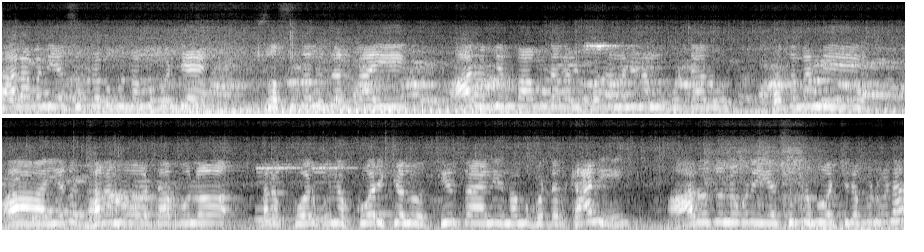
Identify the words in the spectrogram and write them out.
చాలామంది యేసు ప్రభువు నమ్ముకుంటే స్వస్థతలు దొరుకుతాయి ఆరోగ్యం బాగుండాలని కొంతమంది నమ్ముకుంటారు. కొంతమంది ఆ, ఏదో ధనమో డబ్బులో మనం కోరుకున్న కోరికలు తీరుతాయని నమ్ముకుంటారు. కానీ ఆ రోజుల్లో కూడా యేసు ప్రభు వచ్చినప్పుడు కూడా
